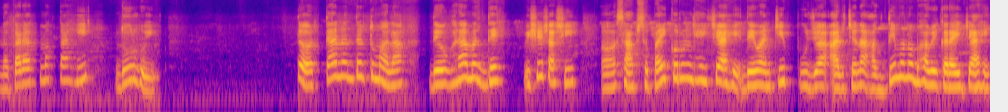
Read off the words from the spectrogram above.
नकारात्मकता ही दूर होईल. तर त्यानंतर तुम्हाला देवघरामध्ये विशेष अशी साफसफाई करून घ्यायची आहे. देवांची पूजा अर्चना अगदी मनोभावे करायची आहे.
